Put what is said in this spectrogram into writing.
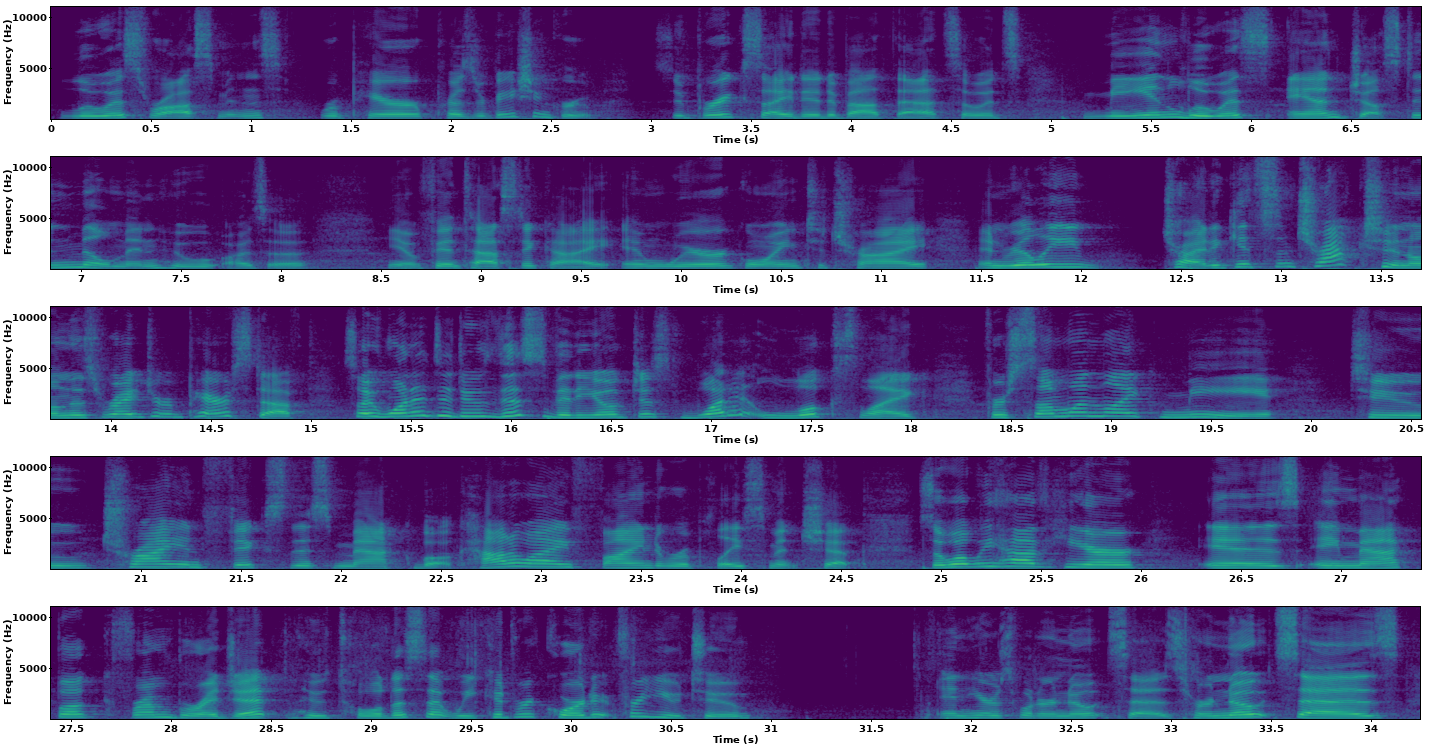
Louis Rossmann's Repair Preservation Group. Super excited about that. So it's me and Louis and Justin Millman, who is a you know fantastic guy, and we're going to try and really try to get some traction on this right to repair stuff. So I wanted to do this video of just what it looks like for someone like me to try and fix this MacBook. How do I find a replacement chip? So what we have here is a MacBook from Bridget who told us that we could record it for YouTube. And here's what her note says. Her note says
